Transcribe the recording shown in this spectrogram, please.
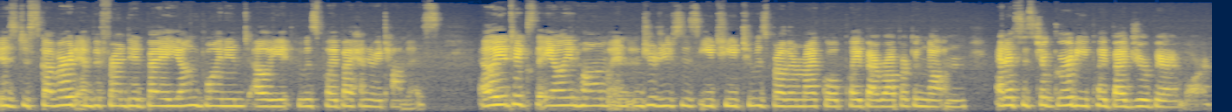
is discovered and befriended by a young boy named Elliot, who is played by Henry Thomas. Elliot takes the alien home and introduces E.T. to his brother Michael, played by Robert McNaughton, and his sister Gertie, played by Drew Barrymore.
